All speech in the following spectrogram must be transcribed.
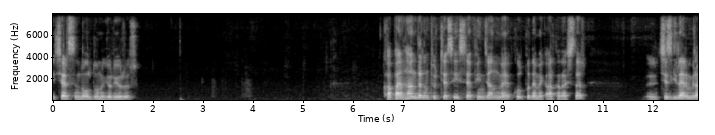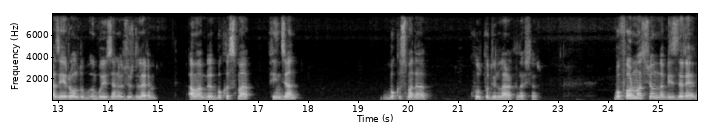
içerisinde olduğunu görüyoruz. Cup and handle'ın Türkçesi ise fincan ve kulpu demek arkadaşlar. Ee, Çizgilerim biraz eğri oldu bu yüzden özür dilerim. Ama bu kısma fincan, bu kısma da kulpu diyorlar arkadaşlar. Bu formasyonla bizlere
